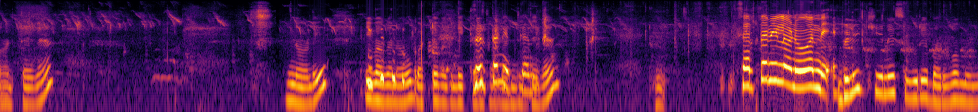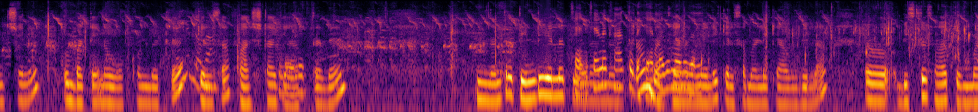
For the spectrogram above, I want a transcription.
ಮಾಡ್ತೇವೆ. ನೋಡಿ ಇವಾಗ ನಾವು ಬಟ್ಟೆ ಒಗಿಲಿಕ್ಕೆ ಬಂದಿದ್ದೇವೆ. ಬೆಳಿಗ್ಗೆನೆ ಸೂರ್ಯ ಬರುವ ಮುಂಚೆನೆ ಬಟ್ಟೆನ ಒಕ್ಕೊಂಡ್ಬಿಟ್ರೆ ಕೆಲಸ ಫಾಸ್ಟಾಗಿ ಆಗ್ತದೆ. ನಂತರ ತಿಂಡಿ ಎಲ್ಲ ತಿಂದ ಮಧ್ಯಾಹ್ನದ ಮೇಲೆ ಕೆಲಸ ಮಾಡಲಿಕ್ಕೆ ಆಗೋದಿಲ್ಲ ಬಿಸಿಲು ಸಹ ತುಂಬಾ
